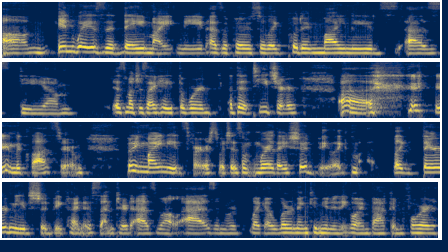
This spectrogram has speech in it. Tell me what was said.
um, in ways that they might need as opposed to like putting my needs as the um, as much as I hate the word the teacher uh, in the classroom, putting my needs first, which isn't where they should be. Like like their needs should be kind of centered as well as, and we're like a learning community going back and forth.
